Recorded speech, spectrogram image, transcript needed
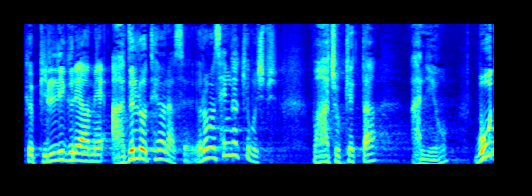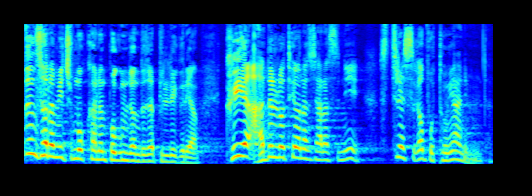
그 빌리 그레함의 아들로 태어났어요. 여러분 생각해 보십시오. 와 좋겠다? 아니요. 모든 사람이 주목하는 복음 전도자 빌리 그레함 그의 아들로 태어나서 자랐으니 스트레스가 보통이 아닙니다.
